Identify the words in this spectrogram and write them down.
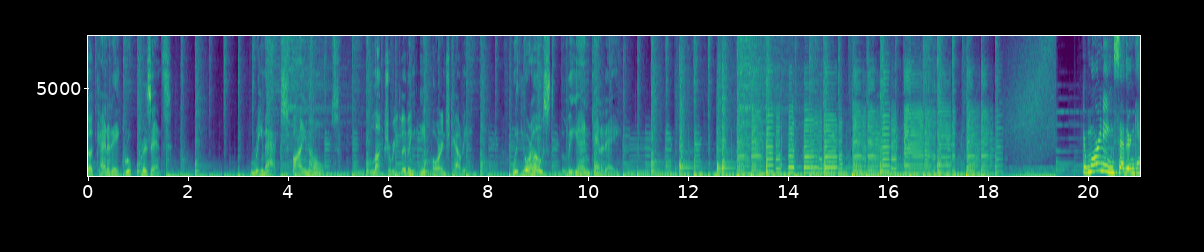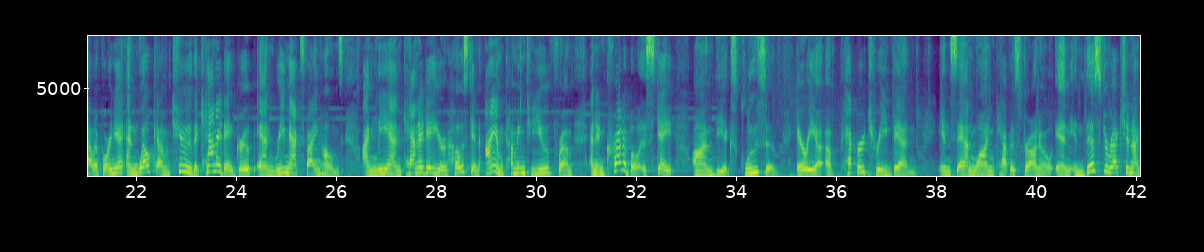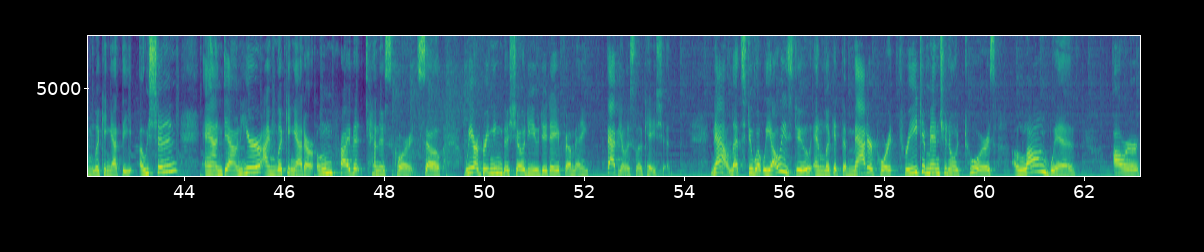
The Canaday Group presents Remax Fine Homes, Luxury Living in Orange County. With your host, Lee Ann Canaday. Good morning, Southern California, and welcome to the Canaday Group and Remax Fine Homes. I'm Lee Ann Canaday, your host, and I am coming to you from an incredible estate on the exclusive area of Pepper Tree Bend in San Juan Capistrano. And in this direction, I'm looking at the ocean. And down here, I'm looking at our own private tennis court. So we are bringing the show to you today from a fabulous location. Now, let's do what we always do and look at the Matterport three dimensional tours along with our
